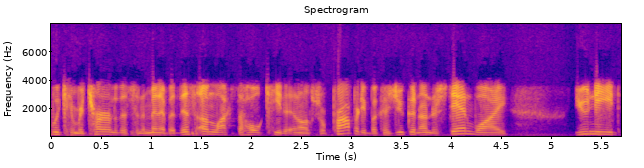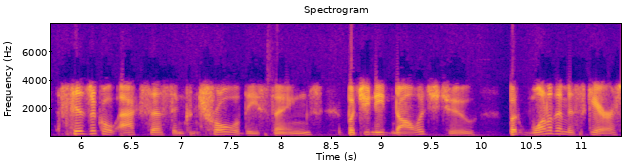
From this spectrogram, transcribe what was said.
we can return to this in a minute, but this unlocks the whole key to intellectual property because you can understand why you need physical access and control of these things, but you need knowledge too. But one of them is scarce,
